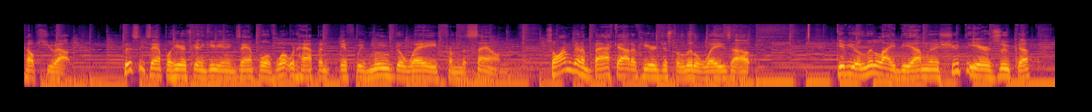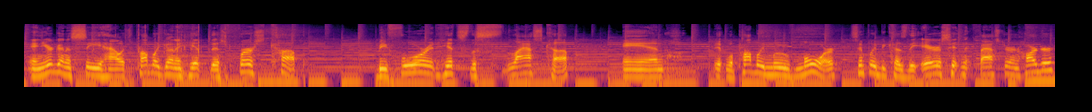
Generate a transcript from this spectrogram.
helps you out. This example here is going to give you an example of what would happen if we moved away from the sound. So I'm going to back out of here just a little ways out, give you a little idea. I'm going to shoot the Airzooka and you're going to see how it's probably going to hit this first cup before it hits the last cup and it will probably move more simply because the air is hitting it faster and harder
